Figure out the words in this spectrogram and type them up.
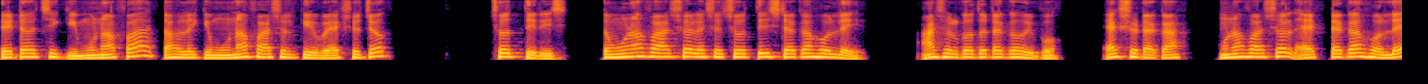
তো এটা হচ্ছে কি? মুনাফা। তাহলে কি মুনাফা আসল কি হবে? একশো চোখ? ছত্রিশ। তো মুনাফা আসল একশো ছত্রিশ টাকা হলে আসল কত টাকা হইব? একশো টাকা। মুনাফা আসল এক টাকা হলে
